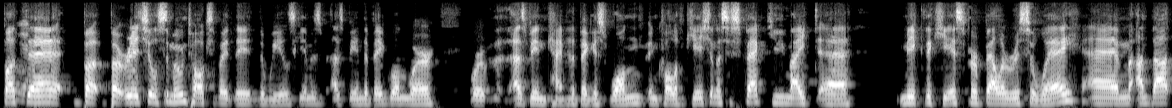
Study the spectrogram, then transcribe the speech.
But yeah. uh, but but Rachel Simone talks about the, the Wales game as, as being the big one, where where has been kind of the biggest one in qualification. I suspect you might. Uh, make the case for Belarus away, um, and that,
